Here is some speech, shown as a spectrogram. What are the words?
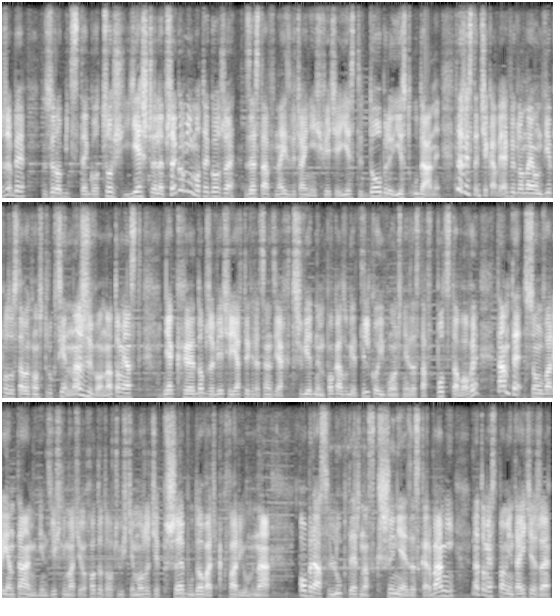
żeby zrobić z tego coś jeszcze lepszego, mimo tego, że zestaw najzwyczajniej w świecie jest dobry, jest udany. Też jestem ciekawy, jak wyglądają dwie pozostałe konstrukcje na żywo. Natomiast, jak dobrze wiecie, ja w tych recenzjach 3 w 1 pokazuję tylko i wyłącznie zestaw podstawowy. Tamte są wariantami, więc jeśli macie ochotę, to oczywiście możecie przebudować akwarium na obraz lub też na skrzynię ze skarbami. Natomiast pamiętajcie, że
